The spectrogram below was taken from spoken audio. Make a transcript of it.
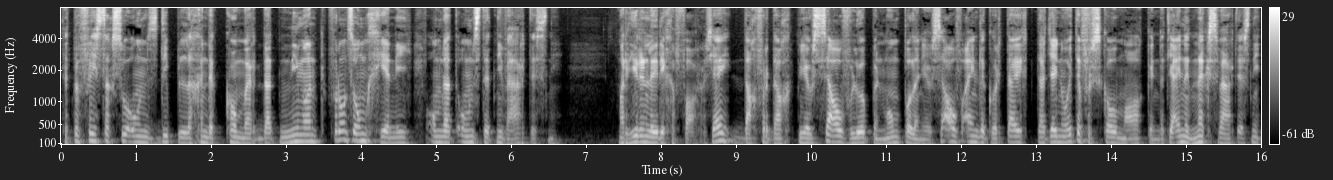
Dit bevestig so ons diep liggende kommer dat niemand vir ons omgee nie omdat ons dit nie werd is nie. Maar hierin lê die gevaar. As jy dag vir dag by jouself loop en mompel en jouself eintlik oortuig dat jy nooit 'n verskil maak en dat jy eintlik niks werd is nie.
